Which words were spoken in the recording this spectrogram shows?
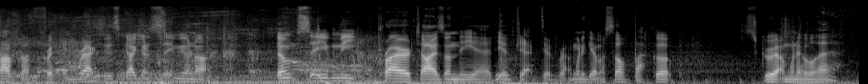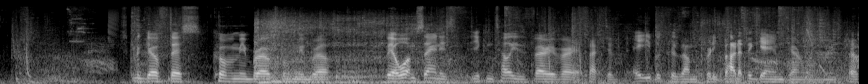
I've got freaking wrecked. Is this guy going to save me or not? Don't save me. Prioritize on the uh, the objective. Right, I'm going to get myself back up. Screw it, I'm going to... Uh, gonna go for this. Cover me, bro. Cover me, bro. But yeah, what I'm saying is, you can tell he's very, very effective. A, because I'm pretty bad at the game generally. I'm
